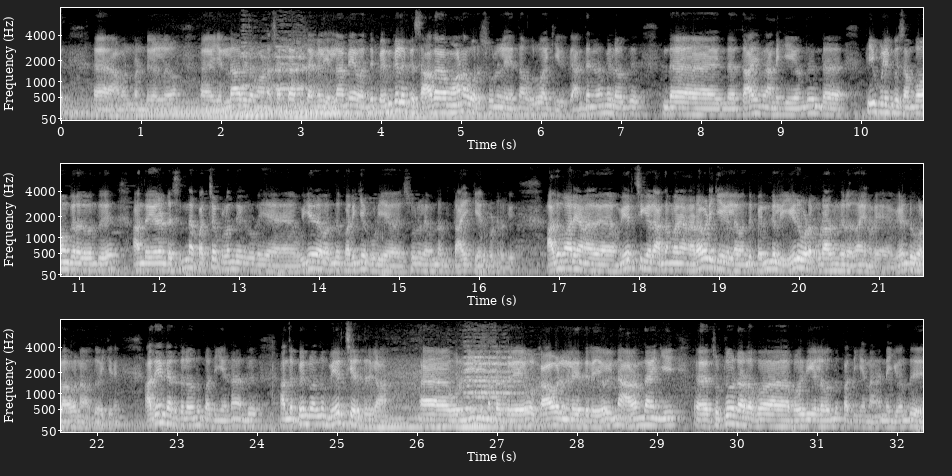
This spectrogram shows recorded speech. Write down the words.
அமெண்ட்மெண்ட்டுகளும் எல்லா விதமான சட்ட திட்டங்கள் எல்லாமே வந்து பெண்களுக்கு சாதகமான ஒரு சூழ்நிலையை தான் உருவாக்கியிருக்கு அந்த நிலைமையில் வந்து இந்த இந்த தாய் அன்னைக்கு வந்து இந்த தீப்பிடிப்பு சம்பவங்கிறது வந்து அந்த இரண்டு சின்ன பச்சை குழந்தைகளுடைய உயிரை வந்து பறிக்கக்கூடிய சூழ்நிலை வந்து அந்த தாய்க்கு ஏற்பட்டிருக்கு. அது மாதிரியான முயற்சிகள் அந்த மாதிரியான நடவடிக்கைகளில் வந்து பெண்கள் ஈடுபடக்கூடாதுங்கிறது தான் என்னுடைய வேண்டுகோளாக நான் வந்து வைக்கிறேன். அதே நேரத்தில் வந்து பார்த்தீங்கன்னா வந்து அந்த பெண் வந்து முயற்சி எடுத்திருக்கலாம் ஒரு நீதிமன்றத்திலேயோ ஒரு காவல் நிலையத்திலேயோ இன்னும் அறந்தாங்கி சுற்று சுற்றுவட்டார ப பகுதிகளில் வந்து பார்த்தீங்கன்னா இன்னைக்கு வந்து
